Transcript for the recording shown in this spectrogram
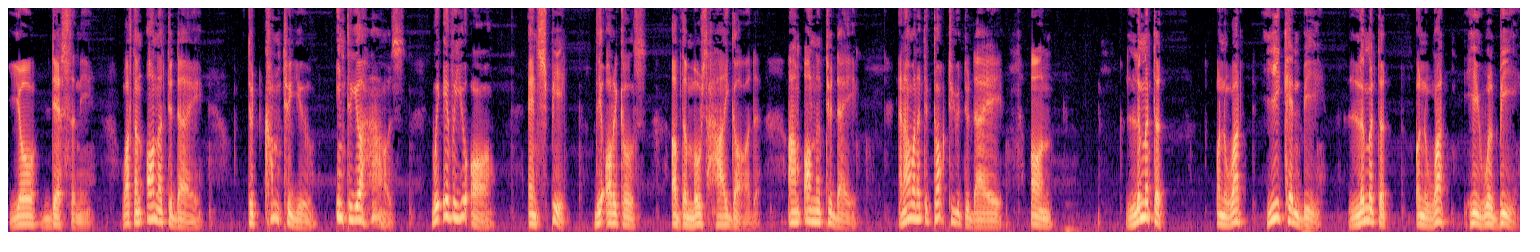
your destiny. What an honor today to come to you into your house, wherever you are, and speak the oracles of the Most High God. I'm honored today, and I wanted to talk to you today on limited on what He can be, limited on what He will be.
